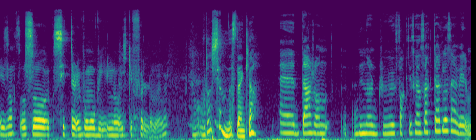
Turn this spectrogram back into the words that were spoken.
Ikke sant? Og så sitter de på mobilen og ikke følger med engang. Hvordan kjennes det egentlig? Eh, det er sånn når du faktisk har sagt ja til å se en film,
